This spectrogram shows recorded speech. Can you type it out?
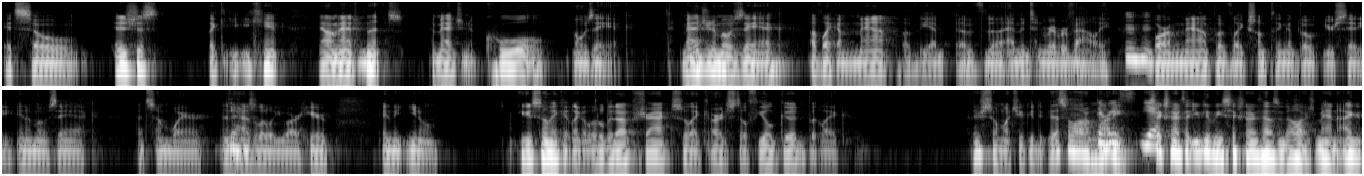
It's so, and it's just like you, you can't. Now imagine this. Imagine a cool mosaic. Imagine a mosaic of like a map of the of the Edmonton River Valley, Mm-hmm. or a map of like something about your city in a mosaic that's somewhere, and it has a little "you are here," and you know, you can still make it like a little bit abstract, so like art still feel good, but like. There's so much you could do. That's a lot of There money. is- yeah. Six hundred. You give me six hundred thousand dollars, man. I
